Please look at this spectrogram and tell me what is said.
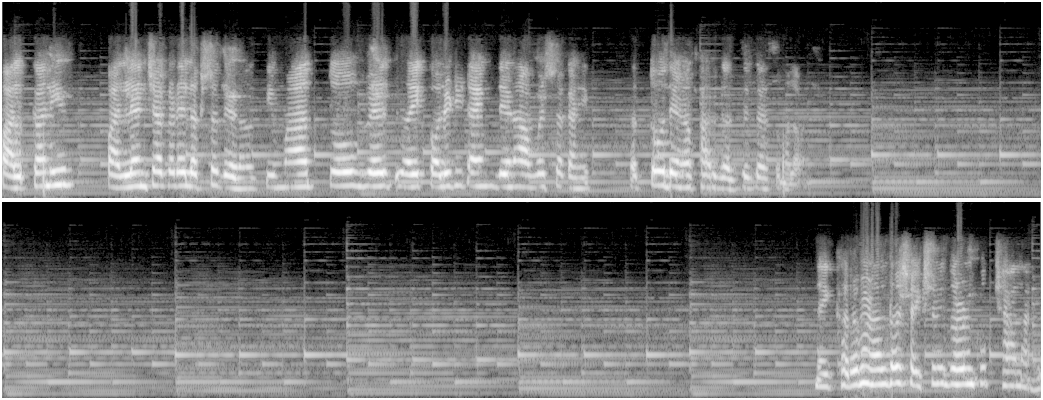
पालकांनी पाल्यांच्याकडे लक्ष देणं किंवा तो वेळ एक क्वालिटी टाइम देणं आवश्यक आहे. तर तो देणं फार गरजेचं आहे असं मला वाटतं. नाही खरं म्हणाल तर शैक्षणिक धोरण खूप छान आहे.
